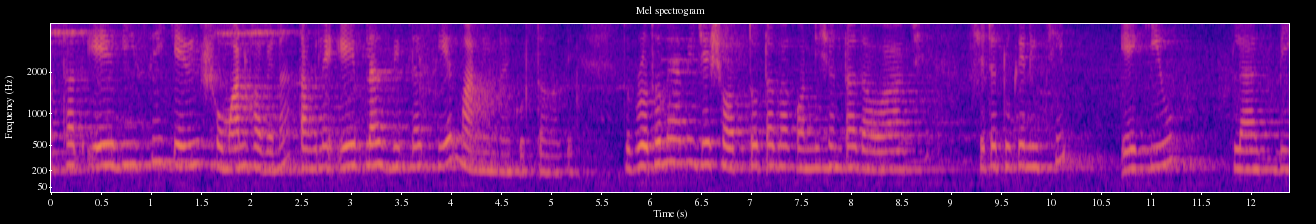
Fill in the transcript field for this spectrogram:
অর্থাৎ এ বি সি কেউই সমান হবে না, তাহলে A plus B plus C এর মান নির্ণয় করতে হবে। তো প্রথমে আমি যে শর্তটা বা কন্ডিশনটা দেওয়া আছে, সেটা টুকে নিচ্ছি। A cube plus B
